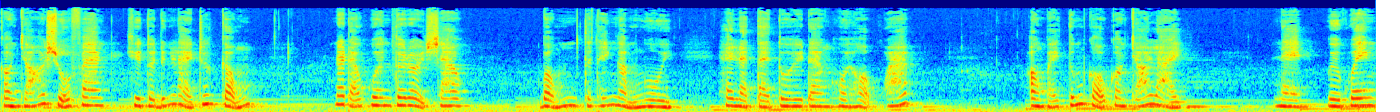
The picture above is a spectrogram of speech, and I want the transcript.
Con chó sủa vang khi tôi đứng lại trước cổng. Nó đã quên tôi rồi sao? Bỗng tôi thấy ngậm ngùi. Hay là tại tôi đang hồi hộp quá? Ông bảy túm cổ con chó lại. Nè, người quen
